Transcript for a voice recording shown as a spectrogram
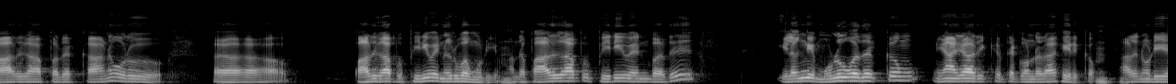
பாதுகாப்பதற்கான ஒரு பாதுகாப்பு பிரிவை நிறுவ முடியும். அந்த பாதுகாப்பு பிரிவு என்பது இலங்கை முழுவதற்கும் நியாயாதிக்கத்தை கொண்டதாக இருக்கும். அதனுடைய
